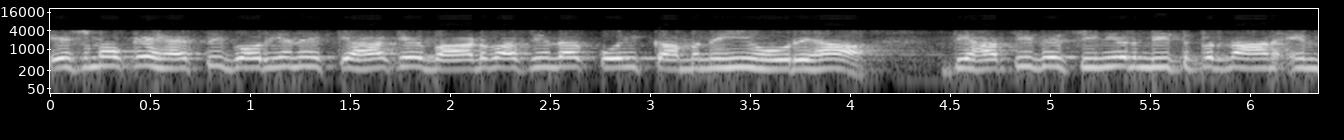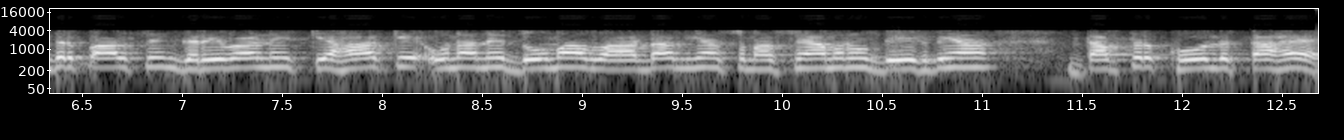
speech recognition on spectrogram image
ਇਸ ਮੌਕੇ ਹੈਪੀ ਗੌਰੀਆ ਨੇ ਕਿਹਾ ਕਿ ਵਾਰਡ ਵਾਸੀਆਂ ਦਾ ਕੋਈ ਕੰਮ ਨਹੀਂ ਹੋ ਰਿਹਾ। ਦਿਹਾਤੀ ਦੇ ਸੀਨੀਅਰ ਮੀਤ ਪ੍ਰਧਾਨ ਇੰਦਰਪਾਲ ਸਿੰਘ ਗਰੇਵਾਲ ਨੇ ਕਿਹਾ ਕਿ ਉਹਨਾਂ ਨੇ ਦੋਵਾਂ ਵਾਰਡਾਂ ਦੀਆਂ ਸਮੱਸਿਆਵਾਂ ਨੂੰ ਦੇਖਦਿਆਂ ਦਫ਼ਤਰ ਖੋਲ ਦਿੱਤਾ ਹੈ।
